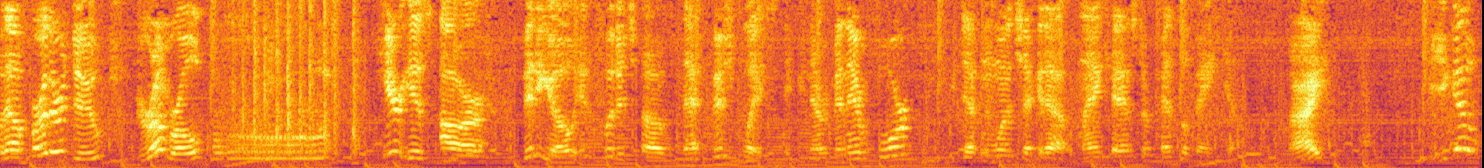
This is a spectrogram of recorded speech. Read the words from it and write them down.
without further ado, drum roll. Here is our video and footage of that fish place. If you've never been there before, you definitely want to check it out. Lancaster, Pennsylvania. All right, here you go.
